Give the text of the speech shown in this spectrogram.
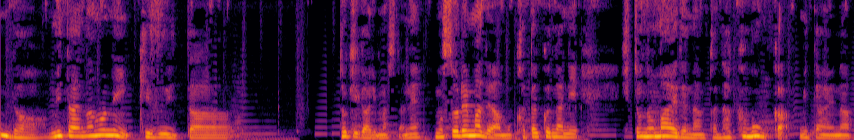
いいんだ、みたいなのに気づいた時がありましたね。もうそれまではもう堅くなに人の前でなんか泣くもんか、みたいな、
